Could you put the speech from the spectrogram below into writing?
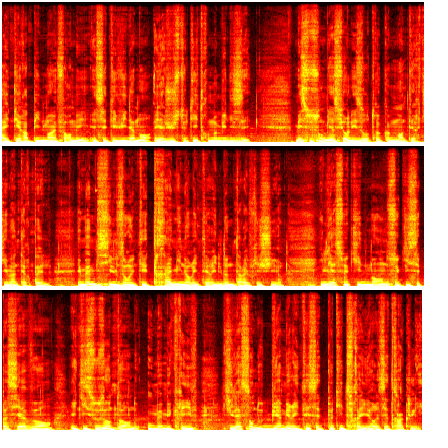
a été rapidement informée et s'est évidemment et à juste titre mobilisée. Mais ce sont bien sûr les autres commentaires qui m'interpellent. Et même s'ils ont été très minoritaires, ils donnent à réfléchir. Il y a ceux qui demandent ce qui s'est passé avant et qui sous-entendent, ou même écrivent, qu'il a sans doute bien mérité cette petite frayeur et cette raclée.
